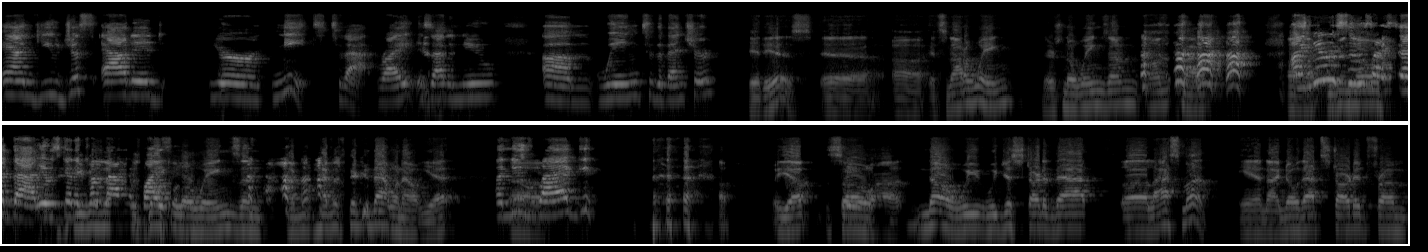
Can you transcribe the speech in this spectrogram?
and you just added your meat to that, right? Is that a new um, wing to the venture? It is. Uh, uh, it's not a wing. There's no wings on on the couch. I Uh, knew as soon as I said that it was going to come back and bite buffalo wings, and I haven't figured that one out yet. A new uh, leg. yep. So uh, no, we we just started that uh, last month, and I know that started from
